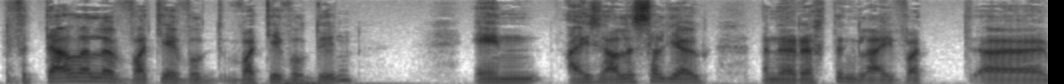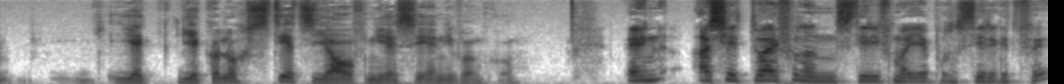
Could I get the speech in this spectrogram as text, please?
vertel hulle wat jy wil wat jy wil doen en hy hulle sal jou in 'n rigting lei wat uh jy jy kan nog steeds ja of nee sê in die winkel. En as jy twyfel dan stuur vir my e-pos, stuur ek dit vir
